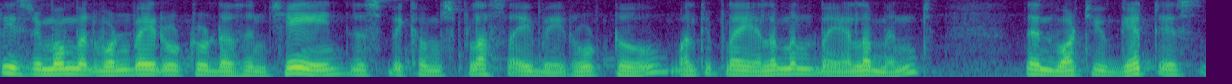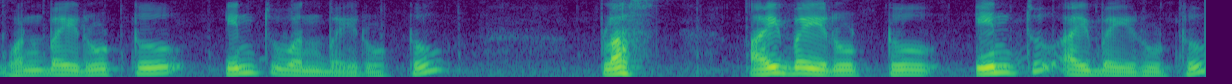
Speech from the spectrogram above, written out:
please remember 1 by root 2 does not change. This becomes plus i by root 2 multiply element by element then what you get is 1 by root 2 into 1 by root 2 plus i by root 2 into i by root 2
